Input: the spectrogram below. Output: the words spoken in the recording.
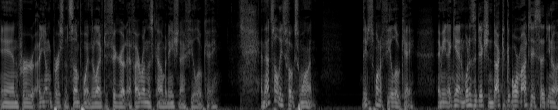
And for a young person at some point in their life to figure out if I run this combination, I feel okay. And that's all these folks want. They just want to feel okay. I mean, again, what is addiction? Dr. Gabor Mate said, you know,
